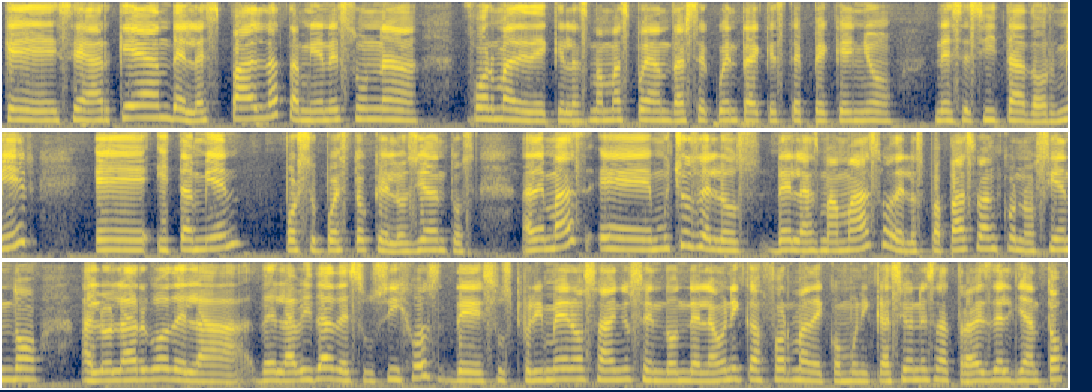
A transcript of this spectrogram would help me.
que se arquean de la espalda, también es una forma de que las mamás puedan darse cuenta de que este pequeño necesita dormir. Eh, y también por supuesto que los llantos. Además, eh, muchos de los de las mamás o de los papás van conociendo a lo largo de la, de la vida de sus hijos, de sus primeros años, en donde la única forma de comunicación es a través del llanto,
